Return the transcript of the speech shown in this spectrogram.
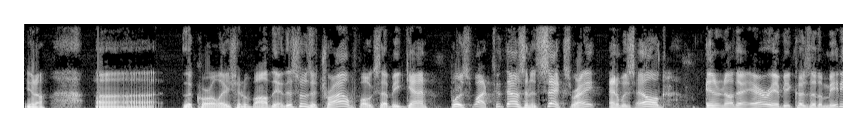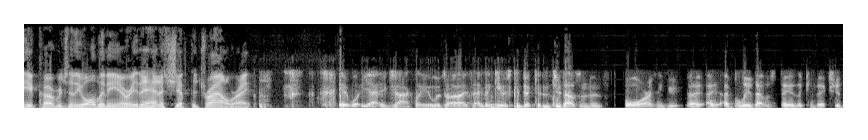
You know, uh, the correlation involved there. This was a trial, folks, that began was what 2006, right? And it was held in another area because of the media coverage in the Albany area. They had to shift the trial, right? It yeah, exactly. It was. Uh, I think he was convicted in 2004. I think you, I, I believe that was the day of the conviction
